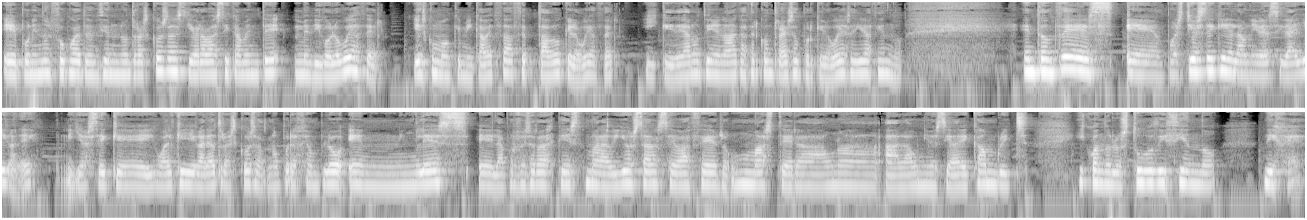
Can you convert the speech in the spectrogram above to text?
eh, poniendo el foco de atención en otras cosas, y ahora básicamente me digo, lo voy a hacer. Y es como que mi cabeza ha aceptado que lo voy a hacer, y que ya no tiene nada que hacer contra eso porque lo voy a seguir haciendo. Entonces, eh, pues yo sé que a la universidad llegaré y yo sé que igual que llegaré a otras cosas, ¿no? Por ejemplo, en inglés eh, la profesora que es maravillosa se va a hacer un máster a, a la Universidad de Cambridge y cuando lo estuvo diciendo dije,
